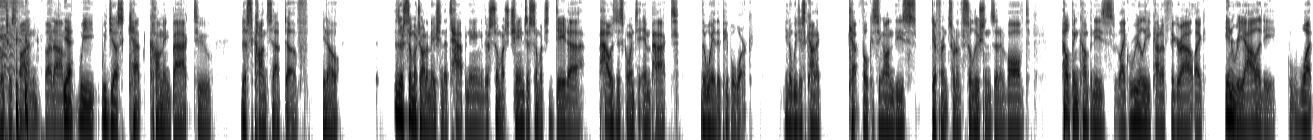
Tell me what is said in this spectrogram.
which is fun. but um, Yeah. we we just kept coming back to this concept of, you know, there's so much automation that's happening. There's so much change. There's so much data. How is this going to impact the way that people work? You know, we just kind of kept focusing on these different sort of solutions that involved helping companies like really kind of figure out like in reality what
